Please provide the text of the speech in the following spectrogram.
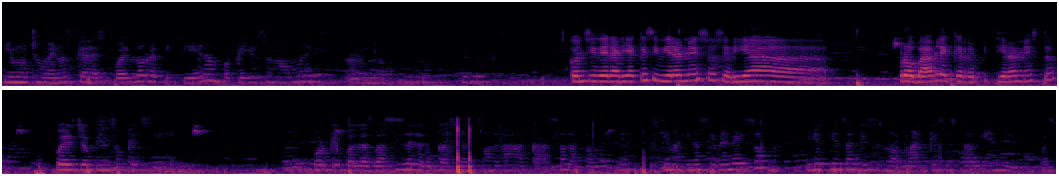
Y mucho menos que después lo repitieran, porque ellos son hombres. A mí no, no. Yo digo que sí. ¿Consideraría que si vieran eso sería probable que repitieran esto? Pues yo pienso que sí. Porque pues las bases de la educación son la casa, la familia. Es que imagina si ven eso, ellos piensan que eso es normal, que eso está bien y pues.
